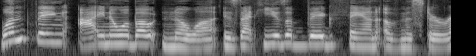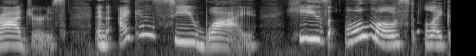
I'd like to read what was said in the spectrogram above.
One thing I know about Noah is that he is a big fan of Mr. Rogers, and I can see why. He's almost like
